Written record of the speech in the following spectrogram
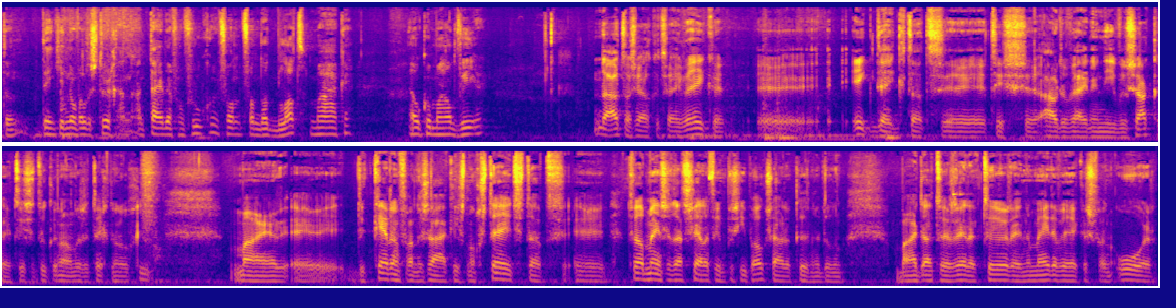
dan denk je nog wel eens terug aan, aan tijden van vroeger... Van, van dat blad maken, elke maand weer? Nou, het was elke twee weken. Uh, ik denk dat uh, het is uh, oude wijn in nieuwe zakken. Het is natuurlijk een andere technologie. Maar de kern van de zaak is nog steeds dat... terwijl mensen dat zelf in principe ook zouden kunnen doen... maar dat de redacteuren en de medewerkers van Oor...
